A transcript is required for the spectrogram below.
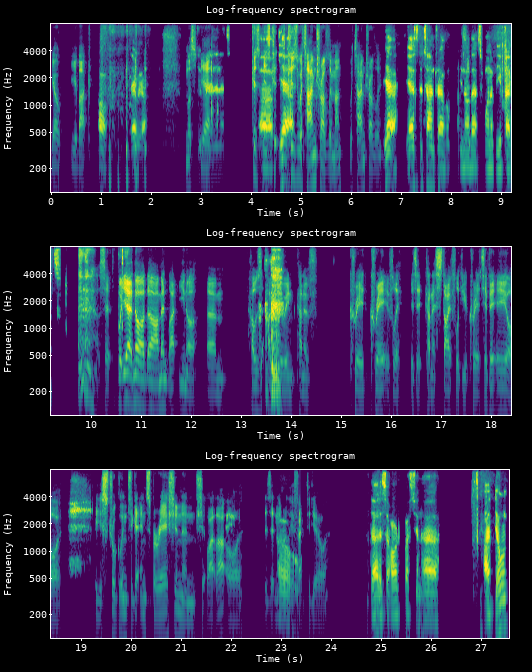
Yo, you're back? Oh, there we are. Must yeah, because Uh, yeah. because we're time traveling, man. We're time traveling. Yeah, yeah, it's the time travel. You know, it. that's one of the effects. That's it. But yeah, no, no, I meant like you know, um, how's how you doing? Kind of create creatively. Is it kind of stifled your creativity, or are you struggling to get inspiration and shit like that, or is it not really Oh. affected you? Or That is a hard question. Uh, I don't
